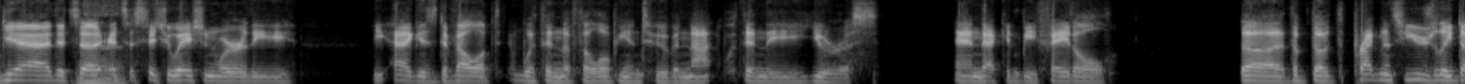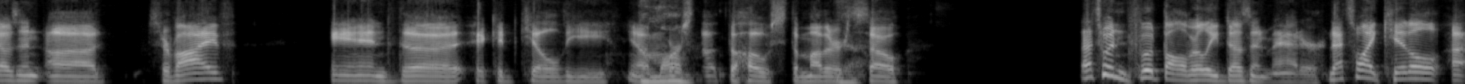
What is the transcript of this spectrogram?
Yeah, it's Yeah. a it's a situation where the the egg is developed within the fallopian tube and not within the uterus, and that can be fatal. The the the, the pregnancy usually doesn't uh, survive, and the it could kill the you know The of course, the, the host, the mother. Yeah. So that's when football really doesn't matter. That's why Kittle, uh,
